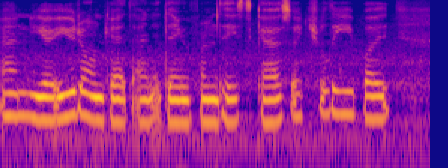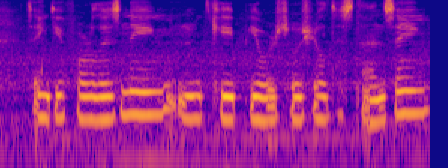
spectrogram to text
And yeah you don't get anything from this cast actually. But thank you for listening. And keep your social distancing.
